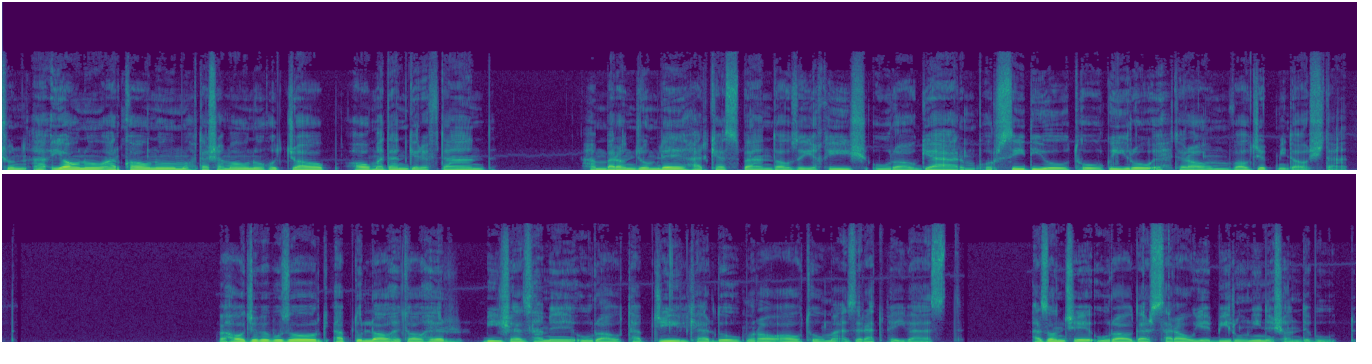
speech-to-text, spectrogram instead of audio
چون اعیان و ارکان و محتشمان و حجاب آمدن گرفتند هم بر آن جمله هر کس باندازه خویش او را گرم پرسیدی و توقیر و احترام واجب میداشتند. و حاجب بزرگ عبد الله طاهر بیش از همه او را تبجیل کرد و مراعات و معذرت پیوست از آنچه او را در سرای بیرونی نشانده بود.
